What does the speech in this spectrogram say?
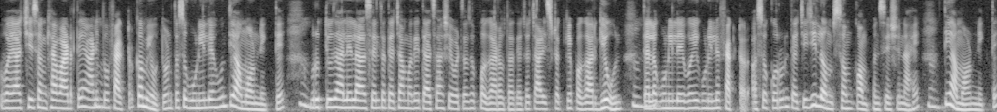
वयाची संख्या वाढते आणि तो. फॅक्टर कमी होतो आणि तसं गुणिले होऊन ती अमाऊंट निघते. मृत्यू झालेला असेल तर त्याच्यामध्ये त्याचा शेवटचा जो पगार होता त्याच्या चाळीस टक्के पगार घेऊन. त्याला गुणिले वय गुणिले फॅक्टर असं करून त्याची जी लमसम कॉम्पन्सेशन आहे. ती अमाऊंट निघते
